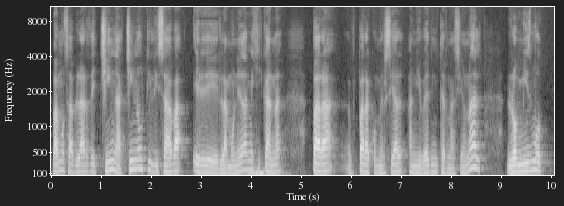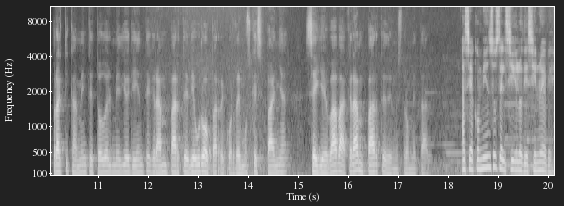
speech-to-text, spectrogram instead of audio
Vamos a hablar de China. China utilizaba eh, la moneda mexicana para, para comercial a nivel internacional. Lo mismo prácticamente todo el Medio Oriente, gran parte de Europa. Recordemos que España se llevaba gran parte de nuestro metal. Hacia comienzos del siglo XIX,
